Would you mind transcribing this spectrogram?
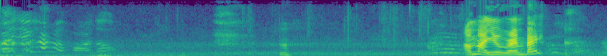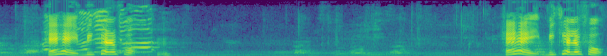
I do have a bottle. Amma, you run back. Hey, hey, be careful. Hey, hey, be careful.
